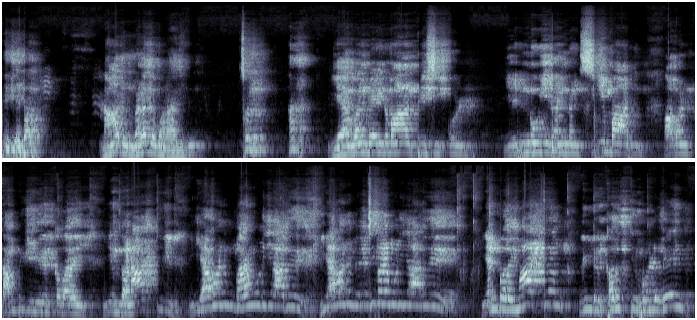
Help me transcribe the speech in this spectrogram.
ஜெயதீபா நாடு விளங்குமாடா இது? சொல்? எவன் வேண்டுமானால் பேசிக்கொள். என்னுயிர் அண்ணன் சீமானும் அவன் தம்பி இருக்க வரை இந்த நாட்டில் எவனும் வர முடியாது எவனும் வெற்றி பெற முடியாது என்பதை மாற்றம் நீங்கள் கருத்தில் கொள்ள வேண்டும்.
